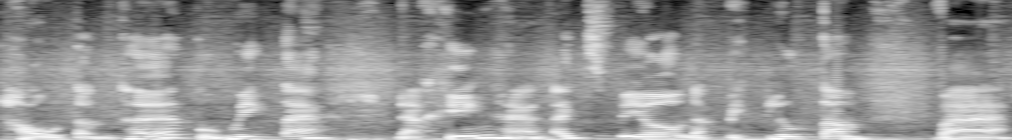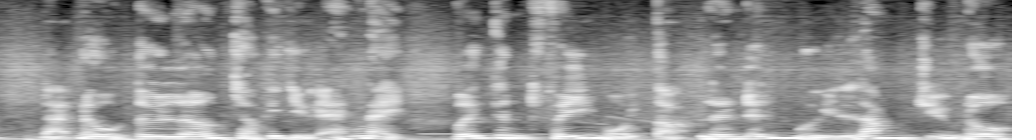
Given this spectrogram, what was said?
hậu tận thế của nguyên tác đã khiến hãng HBO đặc biệt lưu tâm và đã đầu tư lớn cho cái dự án này với kinh phí mỗi tập lên đến 15 triệu đô,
